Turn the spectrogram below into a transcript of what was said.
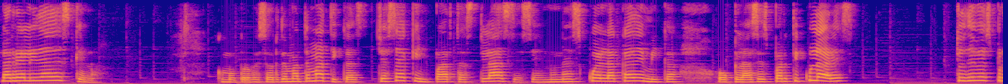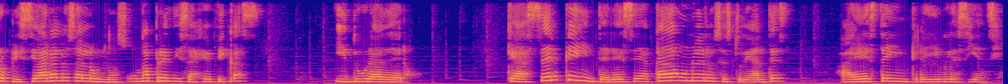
La realidad es que no. Como profesor de matemáticas, ya sea que impartas clases en una escuela académica o clases particulares, tú debes propiciar a los alumnos un aprendizaje eficaz y duradero, que acerque e interese a cada uno de los estudiantes a esta increíble ciencia.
